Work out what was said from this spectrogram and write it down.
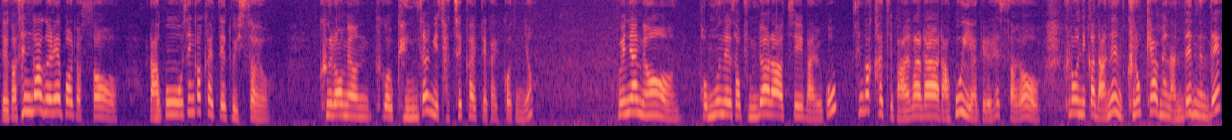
내가 생각을 해버렸어. 라고 생각할 때도 있어요. 그러면 그걸 굉장히 자책할 때가 있거든요. 왜냐면 법문에서 분별하지 말고 생각하지 말아라 라고 이야기를 했어요. 그러니까 나는 그렇게 하면 안 됐는데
